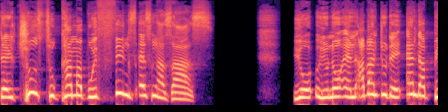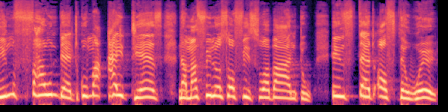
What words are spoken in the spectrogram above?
they choose to come up with things as ngazas. You, you know, and abantu they end up being founded kuma ideas nama philosophies wabantu instead of the word.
